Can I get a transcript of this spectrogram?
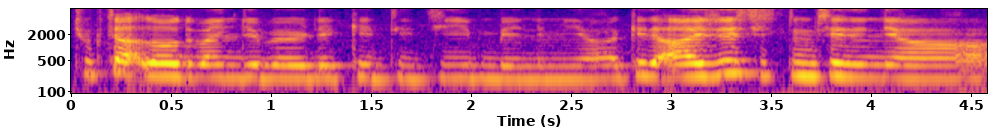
Çok tatlı oldu bence böyle kediciğim benim ya. Kedi ağzına sıçtım senin ya.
